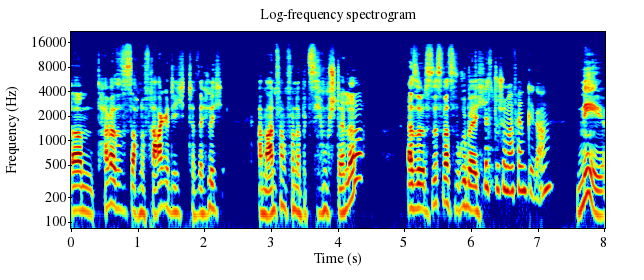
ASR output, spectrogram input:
ähm, teilweise ist es auch eine Frage, die ich tatsächlich am Anfang von einer Beziehung stelle. Also es ist was, worüber ich. Bist du schon mal fremdgegangen? Nee,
